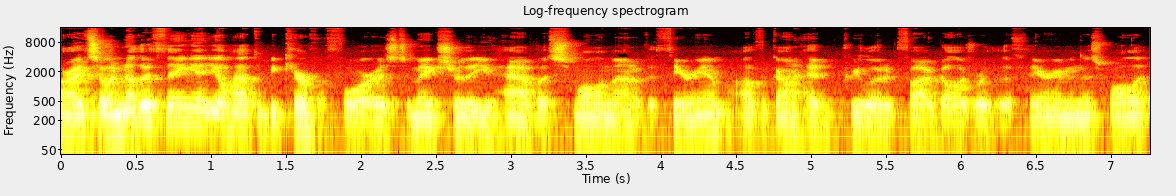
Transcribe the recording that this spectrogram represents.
All right, so another thing that you'll have to be careful for is to make sure that you have a small amount of Ethereum. I've gone ahead and preloaded $5 worth of Ethereum in this wallet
